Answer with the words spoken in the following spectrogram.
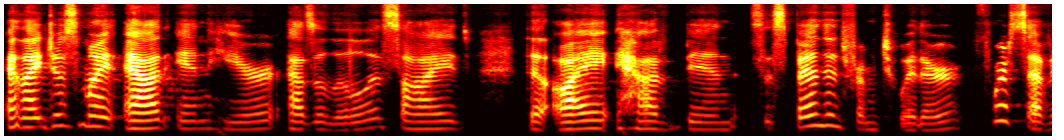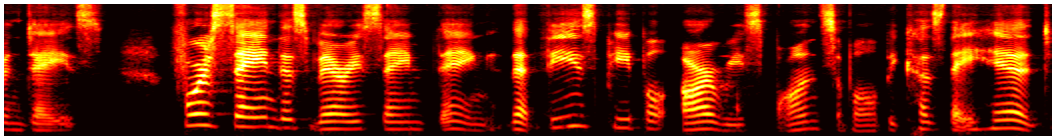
And I just might add in here, as a little aside, that I have been suspended from Twitter for seven days for saying this very same thing that these people are responsible because they hid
